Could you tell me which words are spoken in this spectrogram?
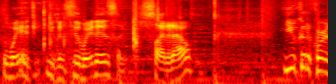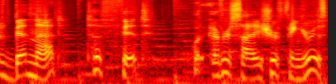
the way, you can see the way it is, like slide it out. You could of course bend that to fit whatever size your finger is.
